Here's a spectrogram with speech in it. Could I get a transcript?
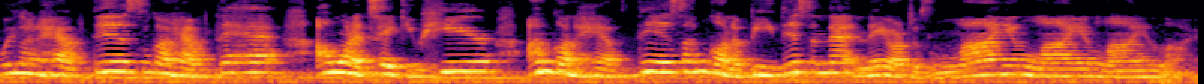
we're gonna have this we're gonna have that. I want to take you here. I'm gonna have this. I'm gonna be this and that. And they are just lying lying lying lying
